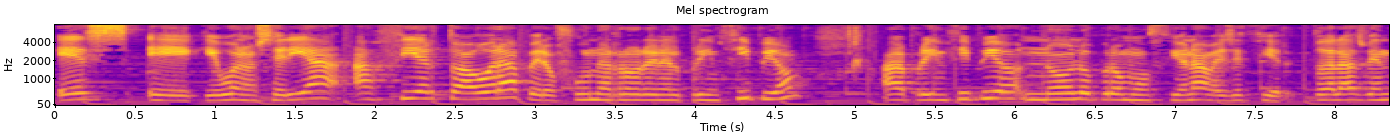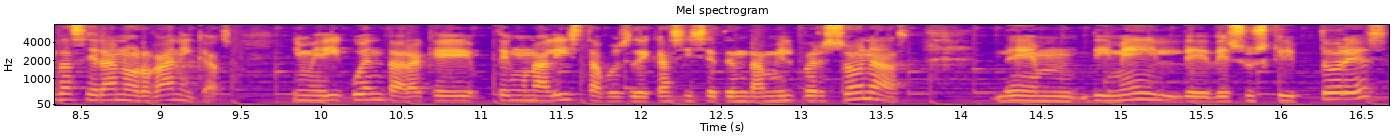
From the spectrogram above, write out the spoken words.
es eh, que bueno, sería acierto ahora, pero fue un error en el principio. Al principio no lo promocionaba, es decir, todas las ventas eran orgánicas. Y me di cuenta, ahora que tengo una lista pues, de casi 70.000 personas de, email de, suscriptores,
